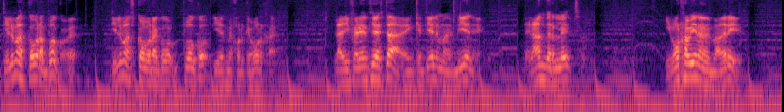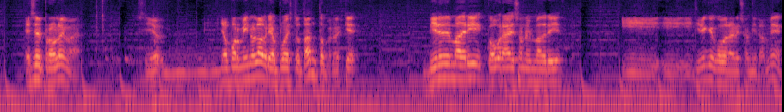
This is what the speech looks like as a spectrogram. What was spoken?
Tiene más cobra poco, ¿eh? Tiene más cobra poco y es mejor que Borja. La diferencia está en que Tiene más viene del Anderlecht y Borja viene del Madrid. Es el problema. Si yo, yo por mí no lo habría puesto tanto, pero es que viene del Madrid, cobra eso en el Madrid y, tiene que cobrar eso aquí también.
